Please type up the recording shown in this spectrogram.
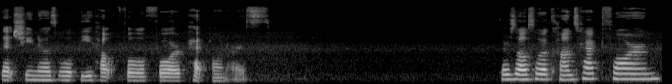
that she knows will be helpful for pet owners. There's also a contact form,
